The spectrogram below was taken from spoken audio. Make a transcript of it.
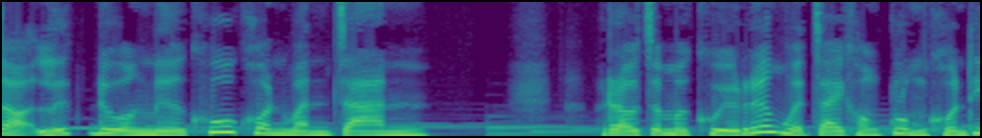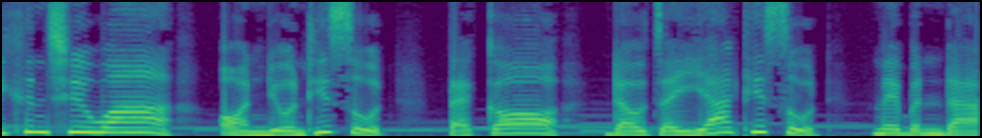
เจาะลึกดวงเนื้อคู่คนวันจันทร์ เราจะมาคุยเรื่องหัวใจของกลุ่มคนที่ขึ้นชื่อว่า อ่อนโยนที่สุด แต่ก็เดาใจยากที่สุดในบรรดา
